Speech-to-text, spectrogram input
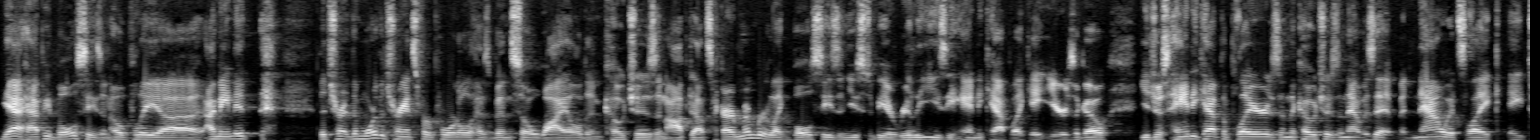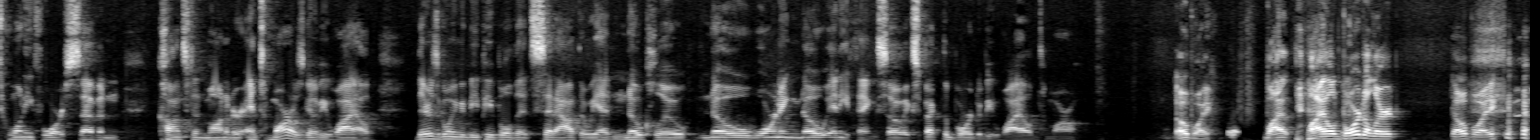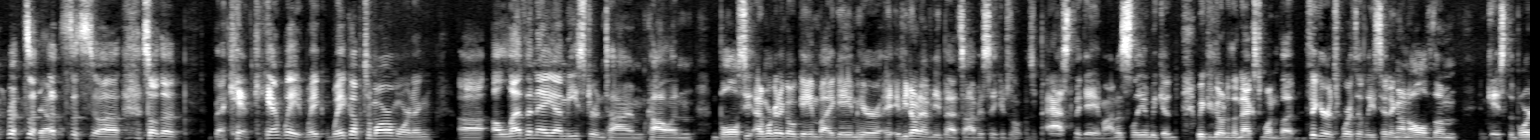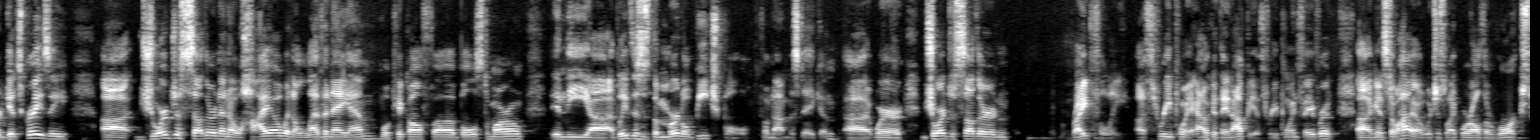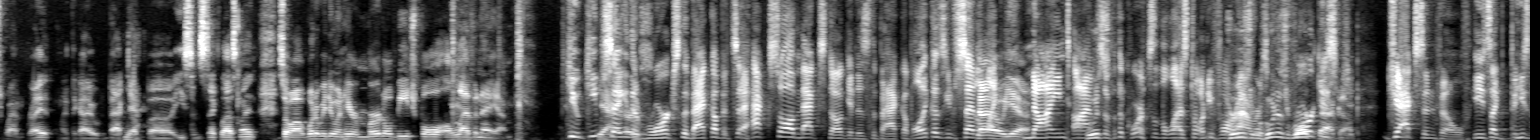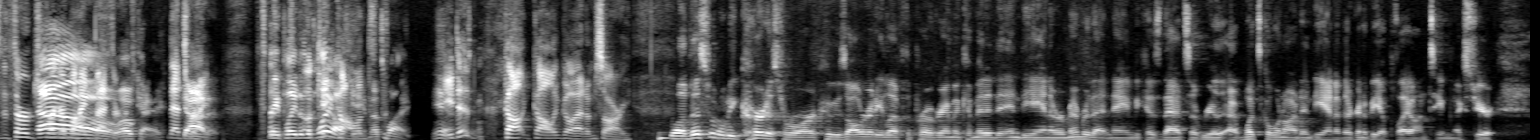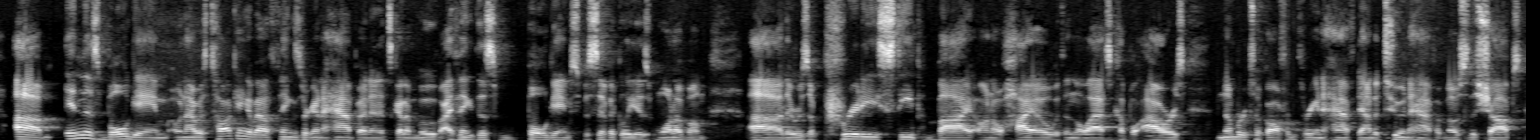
Yeah, happy bowl season. Hopefully, uh, I mean it. The tra- the more the transfer portal has been so wild and coaches and opt outs. Like I remember, like bowl season used to be a really easy handicap like eight years ago. You just handicap the players and the coaches, and that was it. But now it's like a twenty four seven constant monitor. And tomorrow's going to be wild. There's going to be people that set out that we had no clue, no warning, no anything. So expect the board to be wild tomorrow. Oh boy, wild wild board alert. Oh boy. so, Yep. uh, so the I can't can't wait. Wake wake up tomorrow morning, uh, 11 a.m. Eastern time, Collin Bull, and we're gonna go game by game here. If you don't have any bets, obviously, you could just pass the game. Honestly, and we could we could go to the next one, but figure it's worth at least hitting on all of them in case the board gets crazy. Uh, Georgia Southern and Ohio at 11 a.m. will kick off uh, bowls tomorrow in the uh, I believe this is the Myrtle Beach Bowl, if I'm not mistaken, uh, where Georgia Southern rightfully a three point. How could they not be a three point favorite uh, against Ohio, which is like where all the Rourkes went, right? Like the guy who backed Yeah. up uh, Easton Stick last night. So uh, what are we doing here? Myrtle Beach Bowl, 11 a.m. You keep Yeah, saying that Chris. Rourke's the backup. It's a hacksaw. Max Duggan is the backup, only because you've said it Oh, like yeah. nine times Who's- over the course of the last 24 hours. who does Rourke is back up? Jacksonville. He's like he's the third stringer behind Oh, Beathard. okay. that's Got right. it. They played in the Okay, playoff Collin. game. That's why. Yeah. He did. Collin, Collin, go ahead. I'm sorry. Well, this one will be Kurtis Rourke, who's already left the program and committed to Indiana. Remember that name because that's a real uh, what's going on at Indiana. They're going to be a play on team next year. Um, in this bowl game, when I was talking about things are going to happen and it's going to move, I think this bowl game specifically is one of them. Uh, there was a pretty steep buy on Ohio within the last couple hours. Number took off from three and a half down to two and a half at most of the shops.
